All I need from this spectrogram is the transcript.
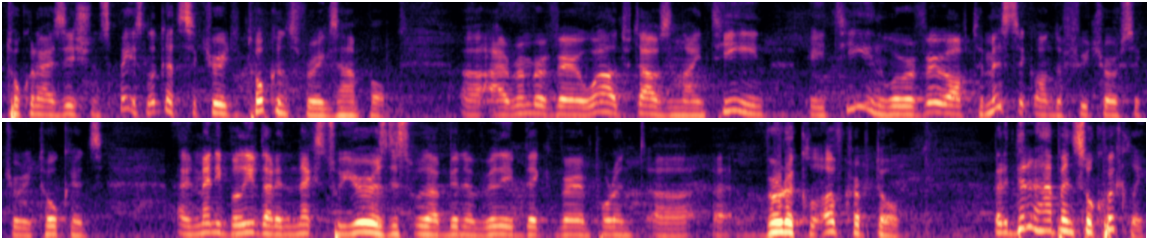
tokenization space, look at security tokens, for example. Uh, I remember very well 2019, 18, we were very optimistic on the future of security tokens. And many believe that in the next two years, this would have been a really big, very important uh, uh, vertical of crypto. But it didn't happen so quickly.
